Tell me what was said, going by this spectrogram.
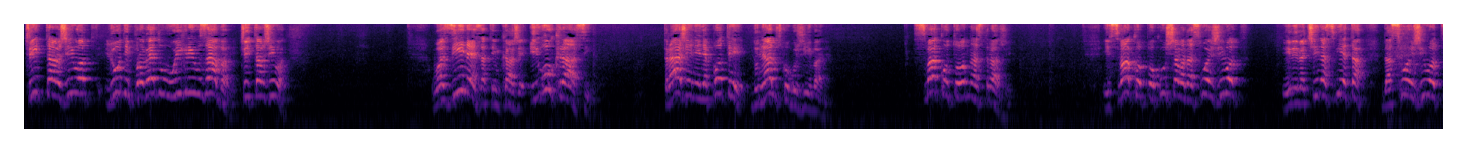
Čitav život ljudi provedu u igri i u zabavi. Čitav život. Vazine, zatim kaže, i ukrasi traženje ljepote dunjalučkog uživanja. Svako to od nas traži. I svako pokušava da svoj život, ili većina svijeta, da svoj život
